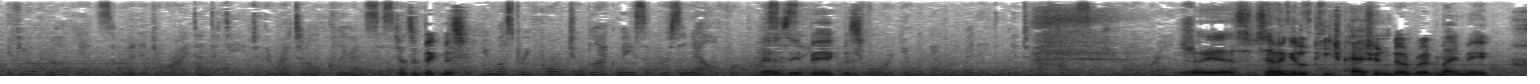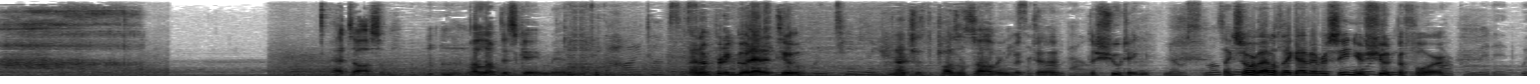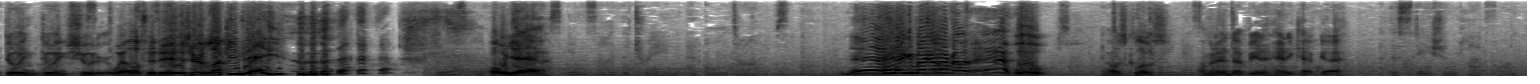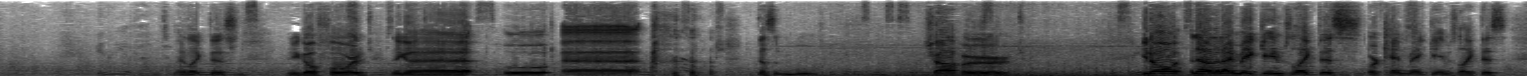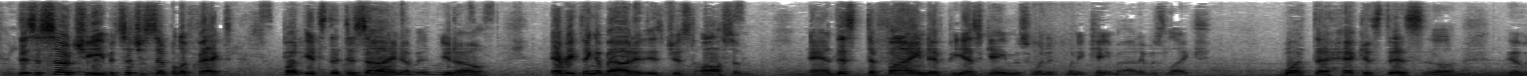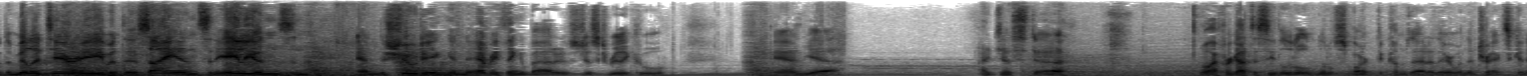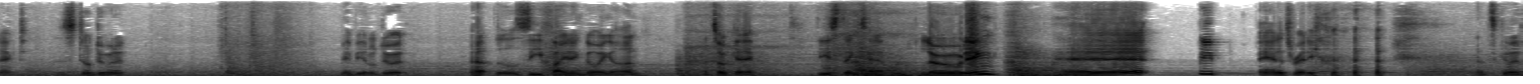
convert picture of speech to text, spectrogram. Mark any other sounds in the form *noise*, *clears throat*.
If you have not yet submitted your identity to the retinal clearance system, That's a big missile. you must report to Black Mesa personnel for That processing is a big missile. before you will be permitted into the high security branch. Oh yes, just having a little peach passion, don't mind me. That's awesome. *clears throat* I love this game, man. Due to the high toxicity And I'm pretty good at it, too. Not just the puzzle solving, but uh, the shooting. It's like, Sorb, I don't think I've ever seen you shoot before. Doing doing shooter. Well, today is your lucky day. *laughs* Oh, yeah. Inside the train at all times. nah, hanging my arm out. Ah, whoa. That was close. I'm gonna end up being a halt handicapped guy. At the station platform. In the event I of like this. You go forward, you go, ah, ooh, ah. *laughs* Doesn't move. If it is necessary, Chopper. You know, now that I make games like this, or can make games like this, this is so cheap. It's such a simple effect, but it's the design of it, you know? Everything about it is just awesome. And this defined FPS games when it when it came out. It was like, what the heck is this? Uh, you know, with the military, with the science and the aliens and and the shooting and everything about it is just really cool. And yeah, I just uh, oh, I forgot to see the little little spark that comes out of there when the tracks connect. Is it still doing it? Maybe it'll do it. *laughs* Uh, little Z fighting going on. That's okay. These things happen. Loading. Eh, beep. And it's ready. *laughs* That's good.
